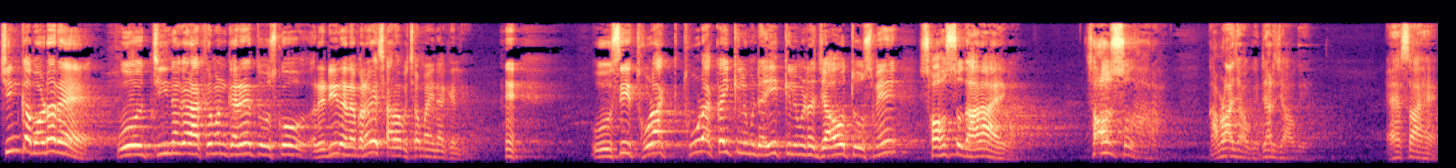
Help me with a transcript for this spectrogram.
चीन का बॉर्डर है, वो चीन अगर आक्रमण करे तो उसको रेडी रहना पड़ेगा चार छह महीना के लिए। उसी थोड़ा थोड़ा कई किलोमीटर, एक किलोमीटर जाओ तो उसमें सहस्व धारा आएगा। सहस्व धारा। घबरा जाओगे, डर जाओगे। ऐसा है।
